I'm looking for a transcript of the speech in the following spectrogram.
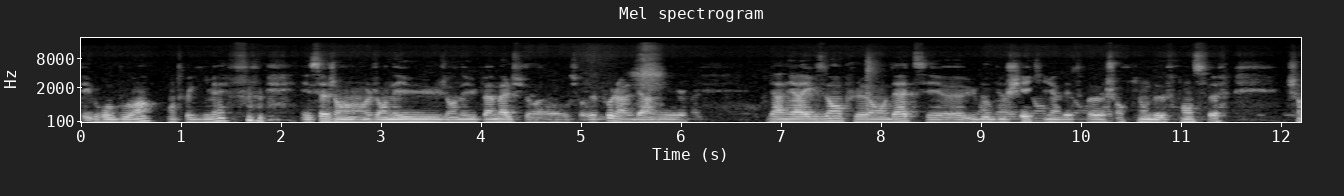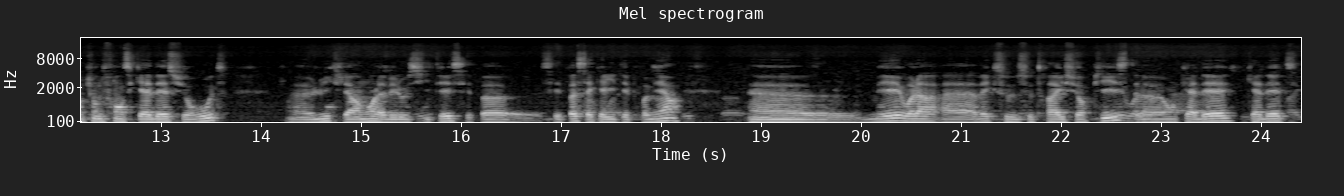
des gros bourrins entre guillemets. Et ça j'en j'en ai eu j'en ai eu pas mal sur euh, sur le pôle hein. le dernier dernier exemple en date c'est euh, Hugo Boucher qui vient d'être euh, champion de France champion de France cadet sur route. Lui clairement la vélocité c'est pas c'est pas sa qualité première. Mais voilà avec ce, ce travail sur piste en cadet cadette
